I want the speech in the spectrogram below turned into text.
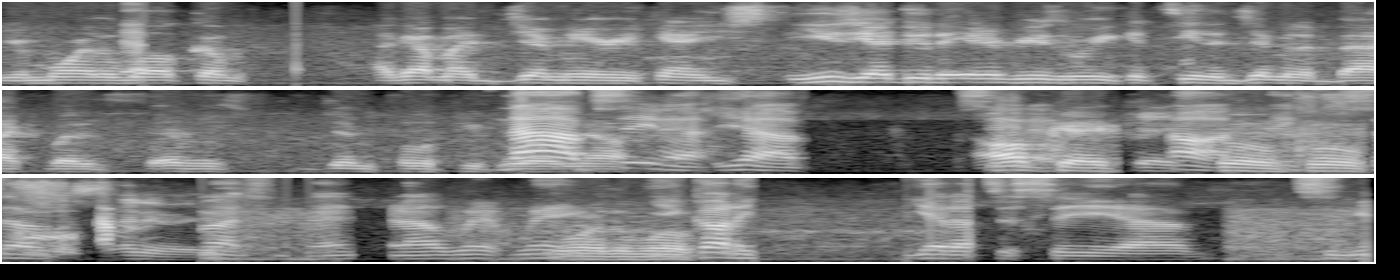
you're more than welcome. I got my gym here. You can't. Usually, I do the interviews where you can see the gym in the back, but it's every gym full of people. Nah, right I've now. seen it. Yeah. Okay. Okay. Oh, cool. Cool. So much, man. You know, we, we, more than welcome. You got to get up to see uh, some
